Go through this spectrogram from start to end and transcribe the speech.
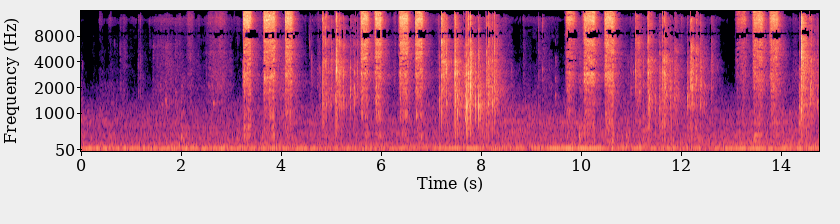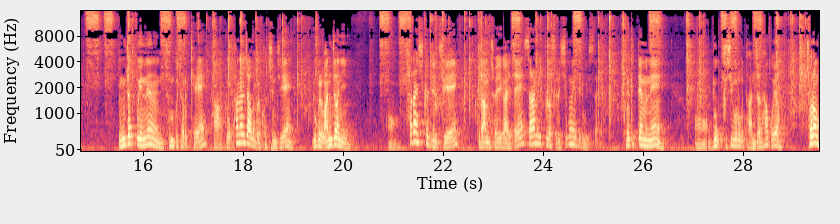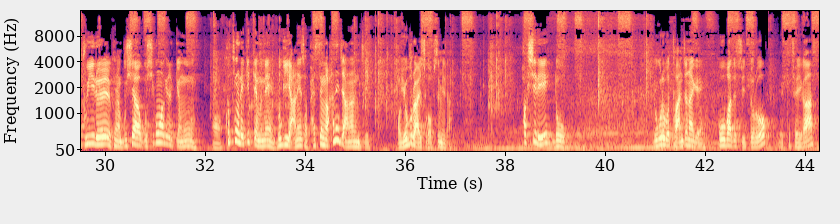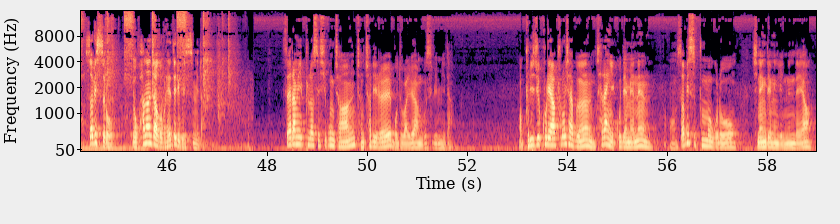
용접 부위는 전부 저렇게 다 녹 환원 작업을 거친 뒤에 녹을 완전히 어, 차단시켜준 뒤에 그 다음 저희가 이제 세라믹 플러스를 시공해드리고 있어요 그렇기 때문에 어, 녹 부식으로부터 안전하고요 저런 부위를 그냥 무시하고 시공하게 될 경우 어, 코팅을 했기 때문에 녹이 안에서 발생을 하는지 안 하는지 어, 여부를 알 수가 없습니다 확실히 녹 녹으로부터 안전하게 보호받을 수 있도록 이렇게 저희가 서비스로 녹 환원 작업을 해드리고 있습니다. 세라믹 플러스 시공 전 전처리를 모두 완료한 모습입니다. 어, 브리즈 코리아 pro shop은 차량이 입고되면은 어, 서비스 품목으로 진행되는 게 있는데요.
